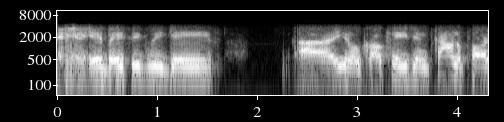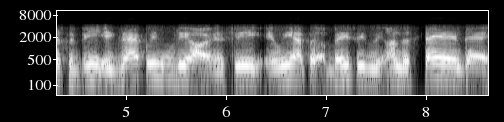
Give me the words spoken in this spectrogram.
and it basically gave our you know Caucasian counterparts to be exactly who they are, and see, and we have to basically understand that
